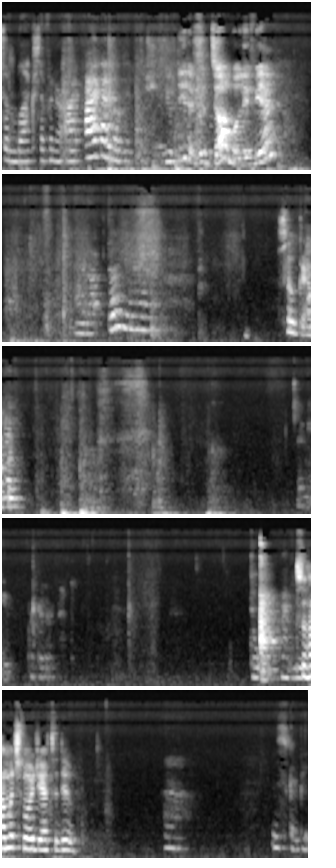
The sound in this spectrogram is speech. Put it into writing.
some black stuff in her eye. I gotta go get the tissue. You did a good job, Olivia. We're not done yet. So, Grandpa. Okay, look at her. Don't worry. So, how much more do you have to do? Uh, this is gonna be a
